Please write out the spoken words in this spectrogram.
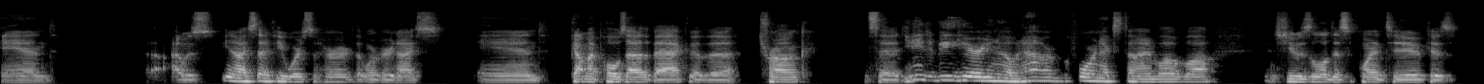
and I was, you know, I said a few words to her that weren't very nice, and got my poles out of the back of the trunk, and said, "You need to be here, you know, an hour before next time." Blah blah blah. And she was a little disappointed too, because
